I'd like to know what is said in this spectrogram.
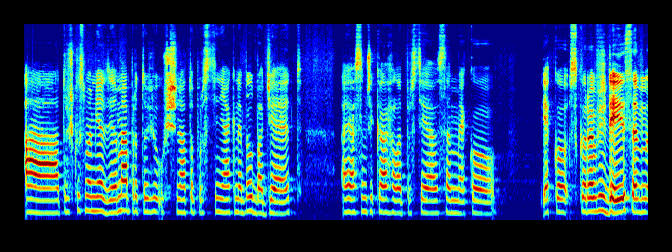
a trošku jsme měli dilema, protože už na to prostě nějak nebyl budget. A já jsem říkala, hele, prostě já jsem jako, jako skoro vždy jsem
